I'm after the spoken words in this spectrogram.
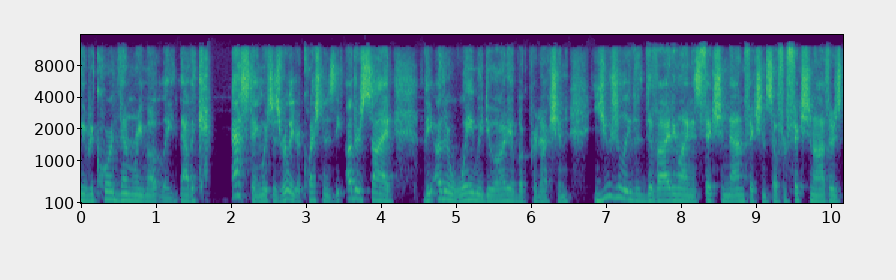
we record them remotely now the casting, which is really your question, is the other side, the other way we do audiobook production. Usually the dividing line is fiction, nonfiction. So for fiction authors,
